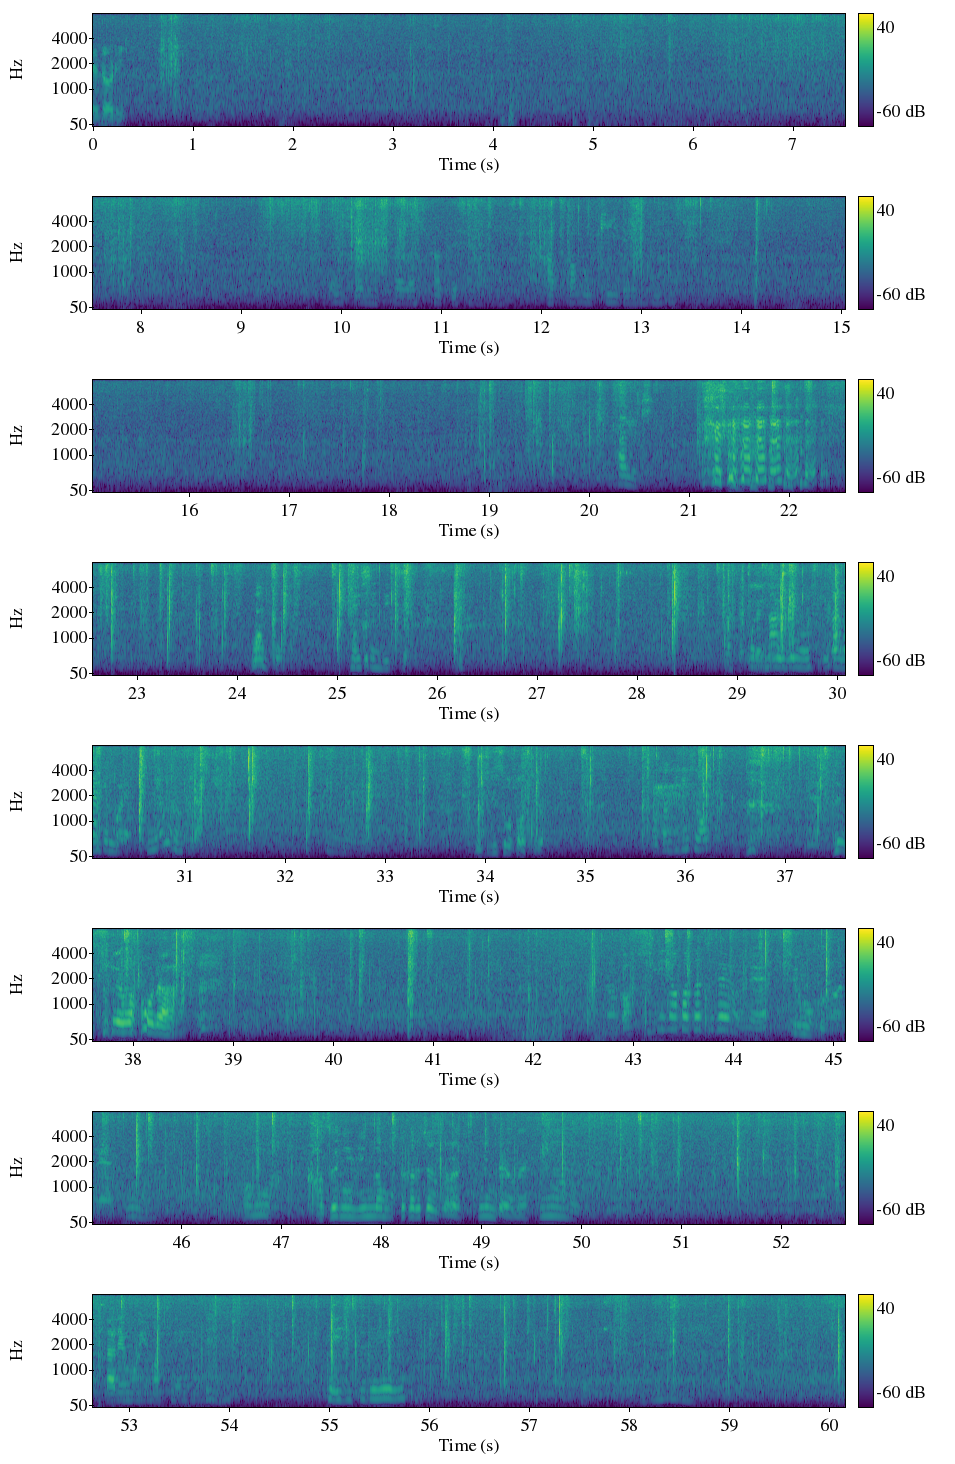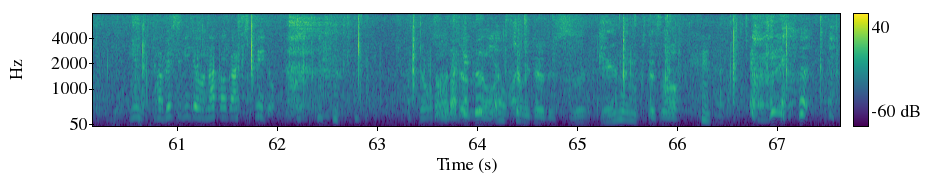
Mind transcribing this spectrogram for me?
手取り。ってしまいましたカッパ大きいです。タヌキ。ワンコ。変身できてるこれな充電をしてなんだっけこれネムの木だおじぎそうとは違うおとぎでしょそれはほらなんか不思議な形だよね中国がねあの風にみんな持ってかれちゃうから低いんだよね。うん、誰もいません。平日で。す食べ過ぎてお腹がきついの山どんだけ食うよワンちゃん見てるとすっげえ眠くてさ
